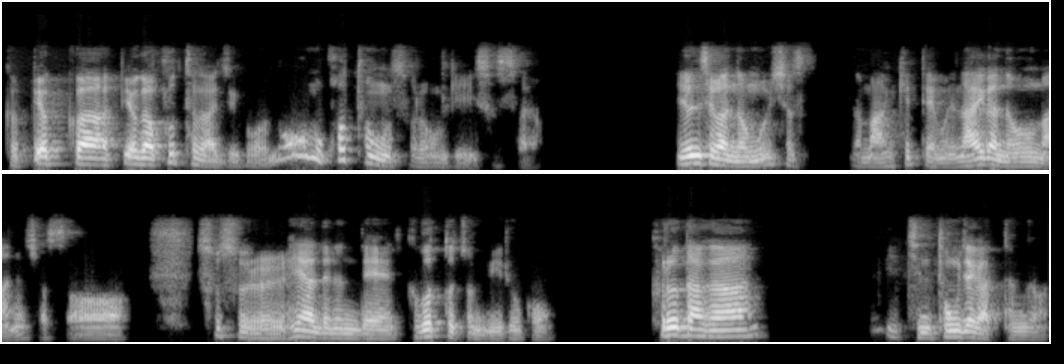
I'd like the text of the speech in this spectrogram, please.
그 뼈가 뼈가 붙어가지고 너무 고통스러운 게 있었어요. 연세가 너무 많기 때문에 나이가 너무 많으셔서 수술을 해야 되는데 그것도 좀 미루고 그러다가 진통제 같은 거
